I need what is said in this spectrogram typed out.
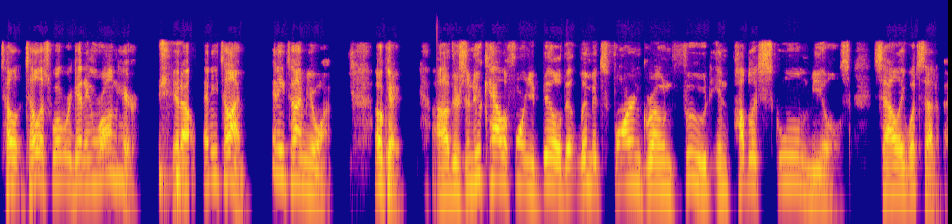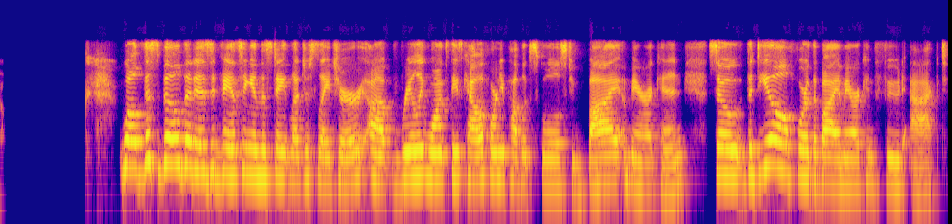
Tell tell us what we're getting wrong here. You know, anytime, anytime you want. Okay. Uh, there's a new California bill that limits foreign grown food in public school meals. Sally, what's that about? Well, this bill that is advancing in the state legislature uh, really wants these California public schools to buy American. So the deal for the Buy American Food Act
